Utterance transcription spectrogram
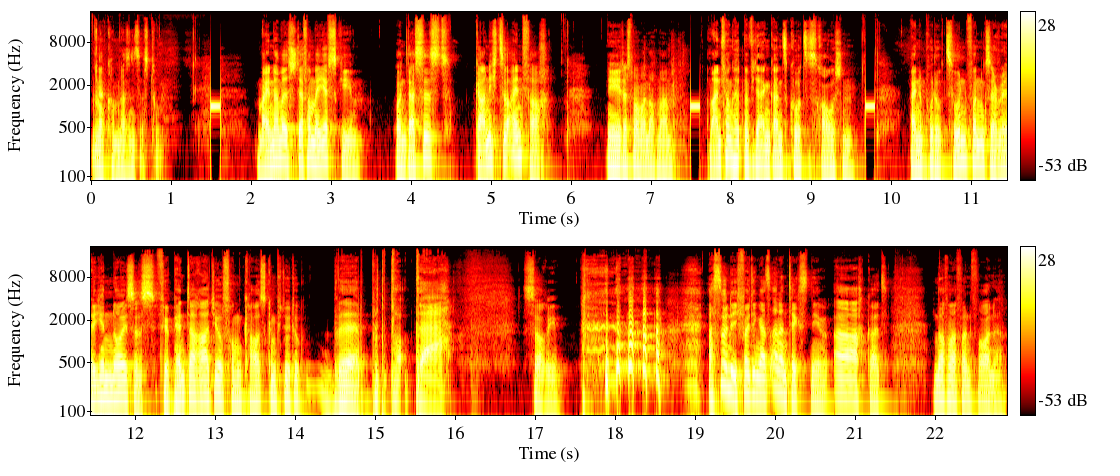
Na komm, lass uns das tun. Mein Name ist Stefan Majewski und das ist gar nicht so einfach. Nee, das machen wir nochmal. Am Anfang hört man wieder ein ganz kurzes Rauschen. Eine Produktion von Xarellian Noises für Pentaradio vom Chaos Computer. Bäh, bäh. Sorry. Ach so, nee, ich wollte den ganz anderen Text nehmen. Ach Gott. Nochmal von vorne.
